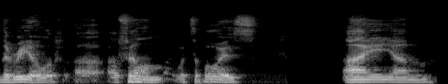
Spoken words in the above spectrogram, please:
the reel of uh, a film with the boys, I um,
